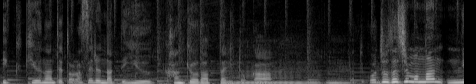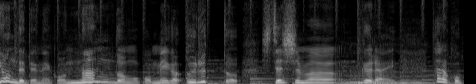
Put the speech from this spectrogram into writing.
育休なんて取らせるんだっていう環境だったりとか。う。ん。うん、これ私も読んでてねこう何度もこう目がうるっとしてしまうぐらいうん。ただこう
